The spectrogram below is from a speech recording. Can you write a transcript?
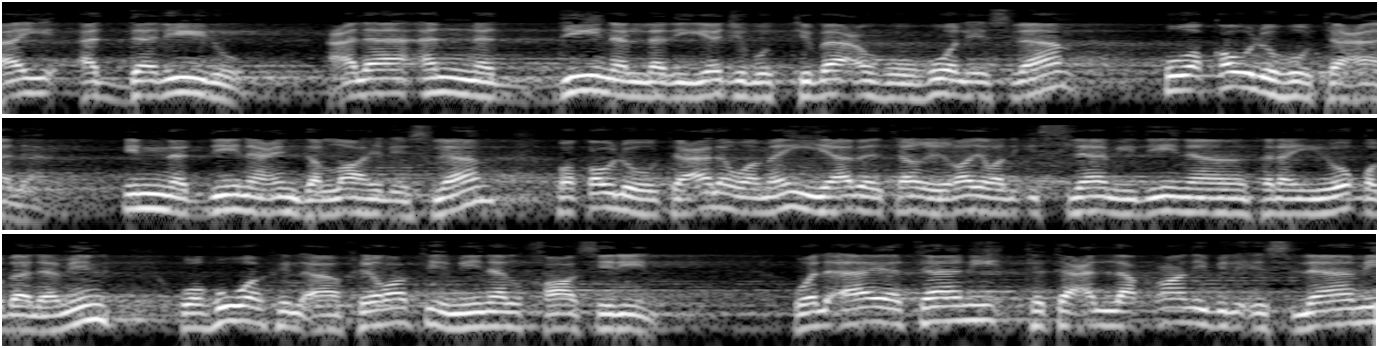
أي الدليل على أن الدين الذي يجب اتباعه هو الإسلام هو قوله تعالى إن الدين عند الله الإسلام وقوله تعالى ومن يبتغي غير الإسلام دينا فلن يقبل منه وهو في الآخرة من الخاسرين. والآيتان تتعلقان بالإسلام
